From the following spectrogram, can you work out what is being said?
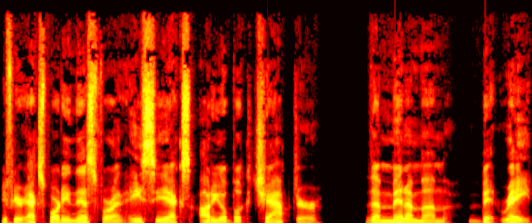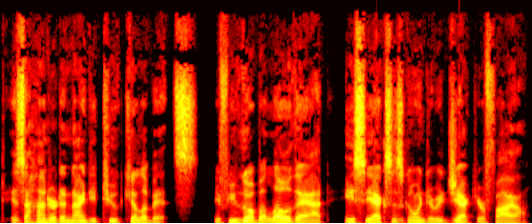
If you're exporting this for an ACX audiobook chapter, the minimum bit rate is 192 kilobits. If you go below that, ACX is going to reject your file.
